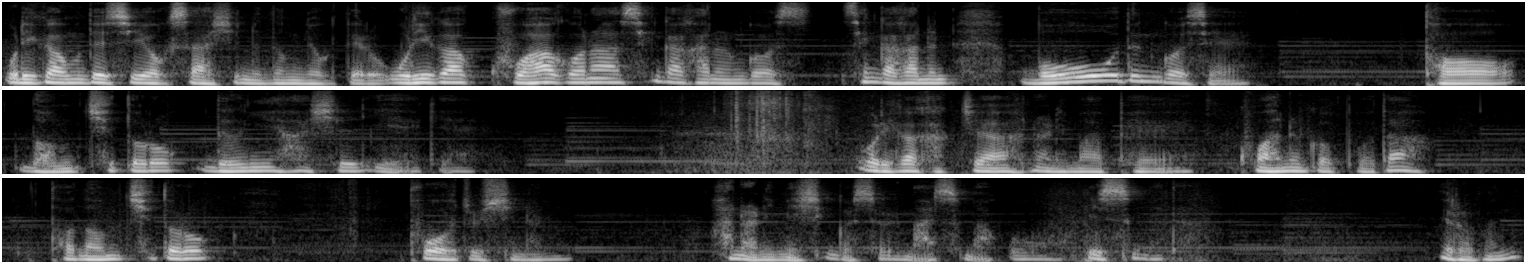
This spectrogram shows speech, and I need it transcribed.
우리 가운데서 역사하시는 능력대로 우리가 구하거나 생각하는 것, 생각하는 모든 것에 더 넘치도록 능히 하실 이에게 우리가 각자 하나님 앞에 구하는 것보다 더 넘치도록 부어주시는 하나님이신 것을 말씀하고 있습니다. 여러분,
